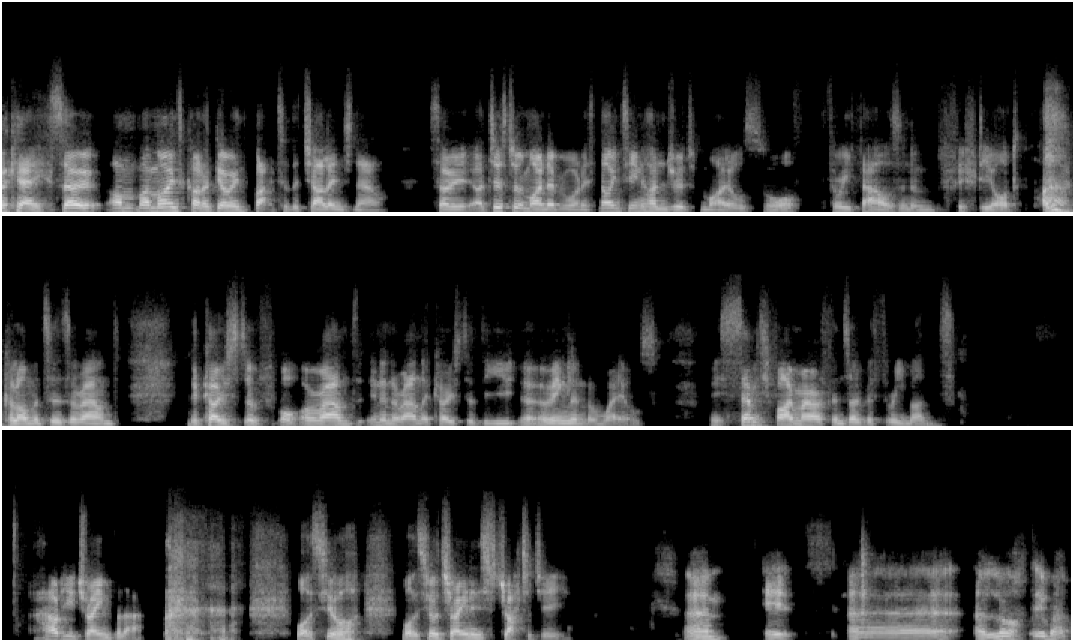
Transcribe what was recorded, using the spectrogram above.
okay, so um, my mind's kind of going back to the challenge now. So uh, just to remind everyone, it's 1900 miles or 3050 odd kilometers around the coast of or around in and around the coast of the of England and Wales. It's 75 marathons over 3 months. How do you train for that? what's your what's your training strategy? Um, it's uh, a lot. Well,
